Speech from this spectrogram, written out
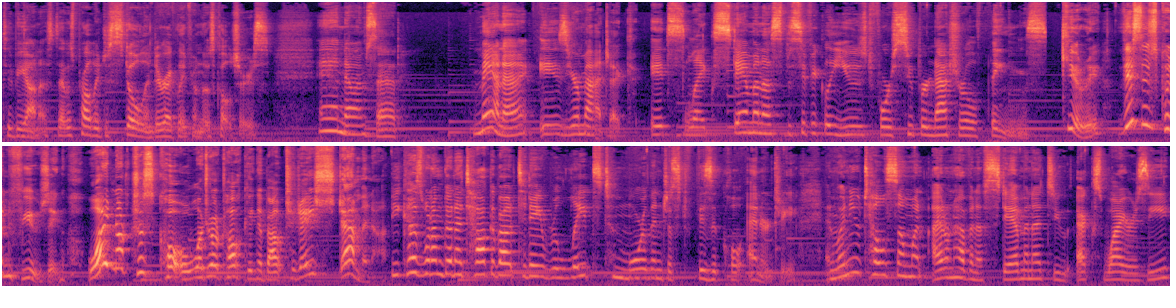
to be honest. That was probably just stolen directly from those cultures. And now I'm sad. Mana is your magic. It's like stamina specifically used for supernatural things. Kiri, this is confusing. Why not just call what you're talking about today stamina? Because what I'm going to talk about today relates to more than just physical energy. And when you tell someone, I don't have enough stamina to X, Y, or Z,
